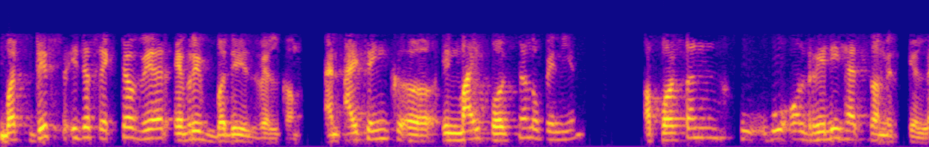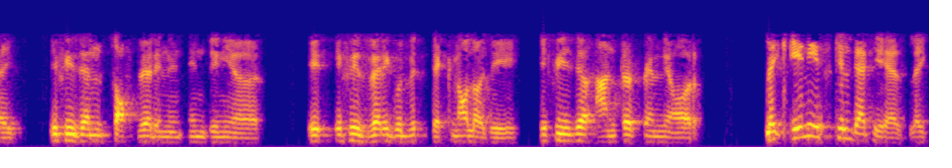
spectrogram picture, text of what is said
But this is a sector where everybody is welcome. And I think, uh, in my personal opinion, a person who, who already has some skill, like if he's a software engineer, if, if he's very good with technology, if he's an entrepreneur, like any skill that he has, like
